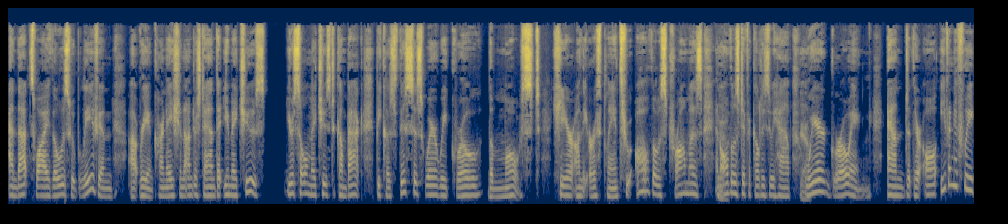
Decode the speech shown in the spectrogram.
And that's why those who believe in uh, reincarnation understand that you may choose your soul may choose to come back because this is where we grow the most here on the earth plane through all those traumas and yeah. all those difficulties we have. Yeah. We're growing and they're all, even if we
